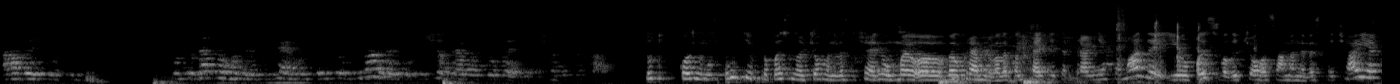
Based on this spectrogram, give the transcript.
А висновки? Тобто де того не вистачає, ви сформулювали висновки, що треба на? Тут в кожному з пунктів прописано, чого не вистачає. Ну, ми е, виокремлювали конкретні територіальні громади і описували, чого саме не вистачає.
